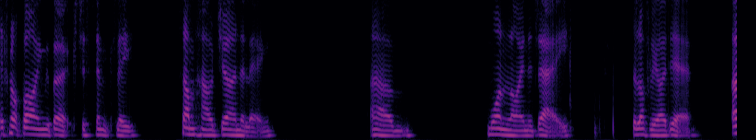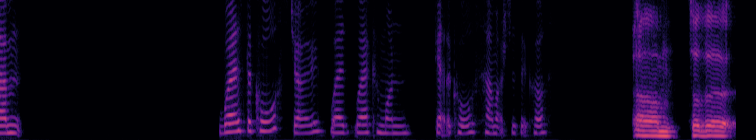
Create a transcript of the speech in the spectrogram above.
if not buying the book, just simply somehow journaling um, one line a day. It's a lovely idea. Um, where's the course, Joe? Where where can one get the course? How much does it cost? Um, so the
